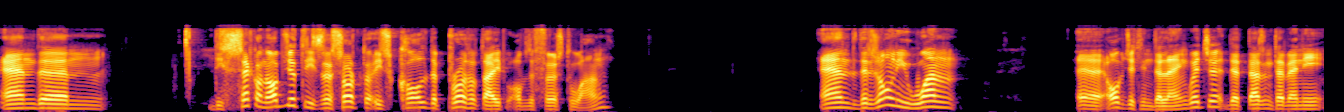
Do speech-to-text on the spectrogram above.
And um, the second object is a sort of is called the prototype of the first one. And there's only one uh, object in the language that doesn't have any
